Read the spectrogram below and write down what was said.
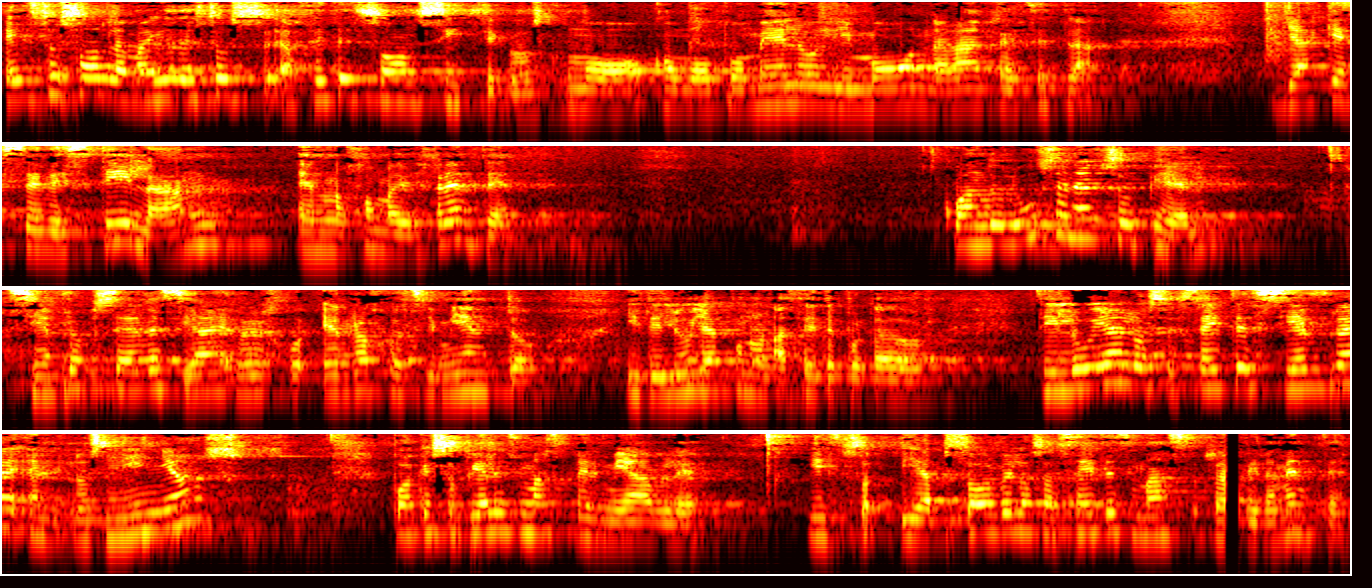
estos son, la mayoría de estos aceites son cítricos, como, como pomelo, limón, naranja, etc. Ya que se destilan en una forma diferente. Cuando lo usen en su piel, siempre observe si hay enrojecimiento y diluya con un aceite portador. Diluya los aceites siempre en los niños porque su piel es más permeable y, absorbe los aceites más rápidamente.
